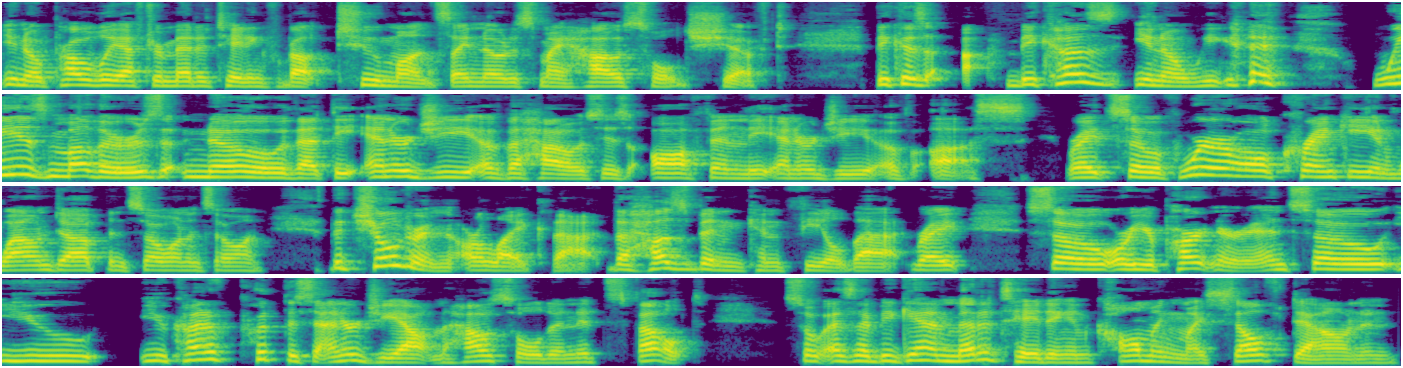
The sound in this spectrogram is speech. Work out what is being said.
you know, probably after meditating for about 2 months, I noticed my household shift because uh, because you know we we as mothers know that the energy of the house is often the energy of us right? So if we're all cranky and wound up and so on and so on the children are like that. The husband can feel that right? So or your partner. And so you you kind of put this energy out in the household and it's felt. So as i began meditating and calming myself down and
